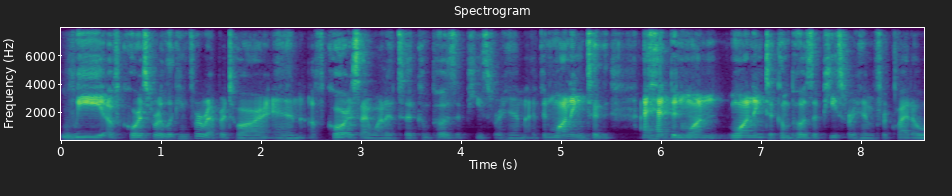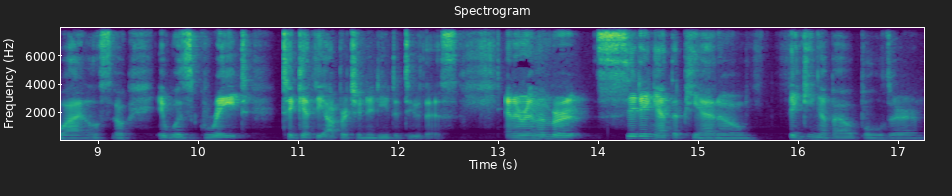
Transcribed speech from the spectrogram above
we, of course, were looking for repertoire, and of course, I wanted to compose a piece for him. I've been wanting to, I had been wanting to compose a piece for him for quite a while, so it was great to get the opportunity to do this. And I remember sitting at the piano, thinking about Boulder,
